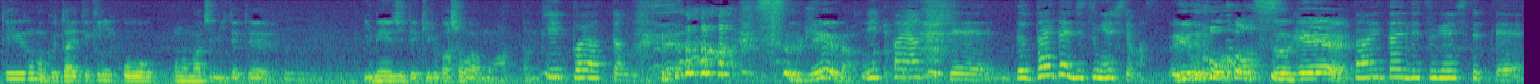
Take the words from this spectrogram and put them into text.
っていうのも具体的にこうこの街見ててうん。イメージできる場所はもうあったいっぱいあったんですすげえな。いっぱいあってで大体実現してます。うおすげえ。大体実現してて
